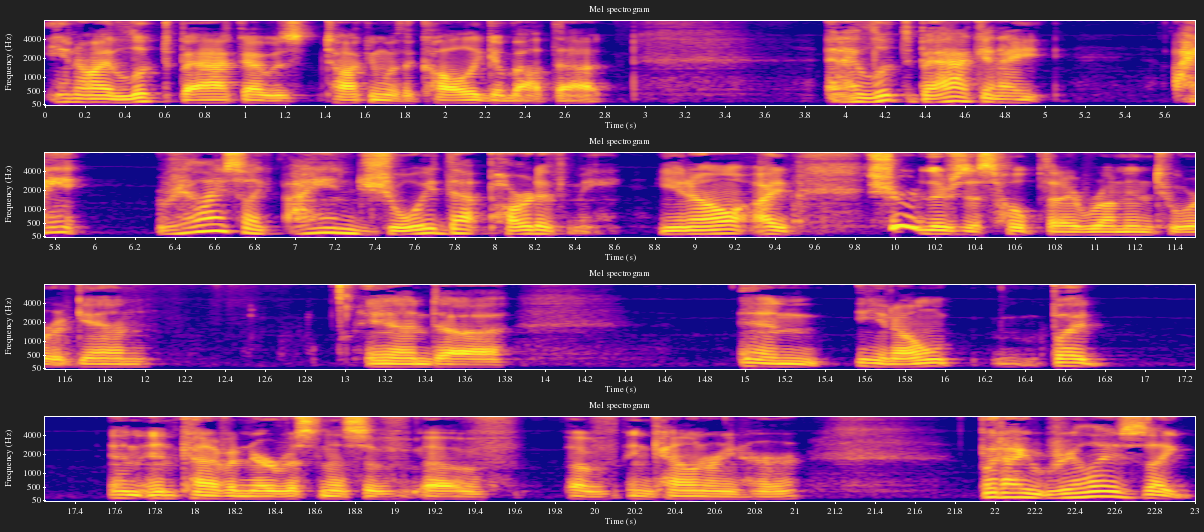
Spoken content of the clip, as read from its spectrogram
you know I looked back. I was talking with a colleague about that. And I looked back and I I realized like I enjoyed that part of me you know? I sure there's this hope that I run into her again. And uh, and you know, but and and kind of a nervousness of of of encountering her. But I realized like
